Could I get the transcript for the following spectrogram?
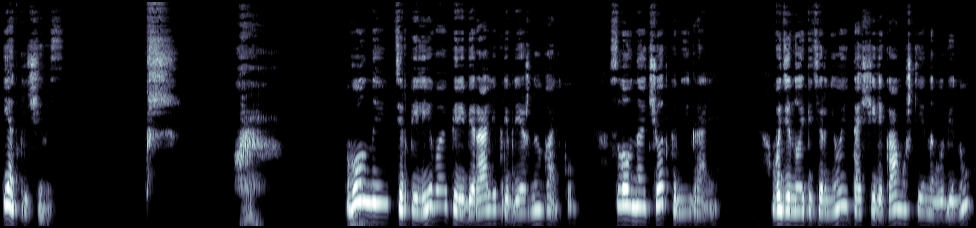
и отключилась. Кш! Хр! Волны терпеливо перебирали прибрежную гальку, словно четками играли. Водяной пятерней тащили камушки на глубину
